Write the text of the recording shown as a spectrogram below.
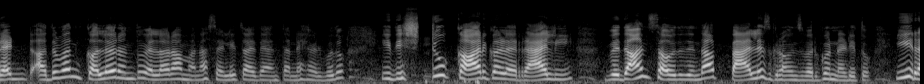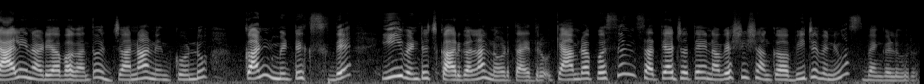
ರೆಡ್, ಅದ್ರ ಒಂದು ಕಲರ್ ಅಂತೂ ಎಲ್ಲರ ಮನ ಸೆಳೀತಾ ಇದೆ ಅಂತಲೇ ಹೇಳ್ಬೋದು. ಇದಿಷ್ಟು ಕಾರ್ಗಳ ರ್ಯಾಲಿ ವಿಧಾನಸೌಧದಿಂದ ಪ್ಯಾಲೇಸ್ ಗ್ರೌಂಡ್ಸ್ವರೆಗೂ ನಡೀತು. ಈ ರ್ಯಾಲಿ ನಡೆಯೋವಾಗಂತೂ ಜನ ನಿಂತ್ಕೊಂಡು ಕಣ್ ಮಿಟಿಕ್ಸ್ದೆ ಈ ವಿಂಟೇಜ್ ಕಾರ್ಗಳನ್ನ ನೋಡ್ತಾ ಇದ್ರು. ಕ್ಯಾಮ್ರಾ ಪರ್ಸನ್ ಸತ್ಯ ಜೊತೆ Navyashree Shankar B T V news, Bengaluru.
